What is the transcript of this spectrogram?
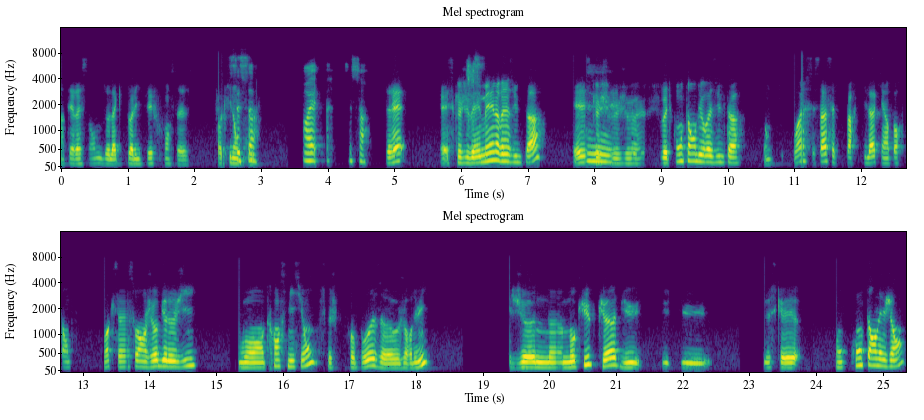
intéressantes de l'actualité française. C'est ça. Ouais, c'est ça. C'est est-ce que je vais aimer le résultat? Est-ce que je, je, je, veux être content du résultat? Donc, ouais, c'est ça, cette partie-là qui est importante. Moi, que ce soit en géobiologie ou en transmission, ce que je propose euh, aujourd'hui, je ne m'occupe que du, du, du, de ce que sont contents les gens,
